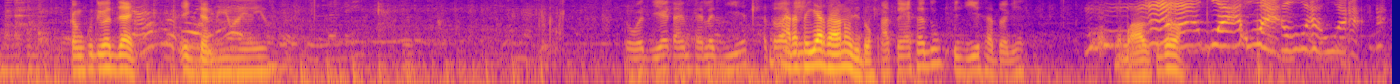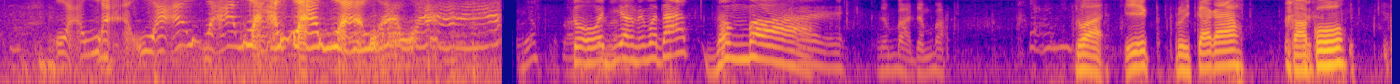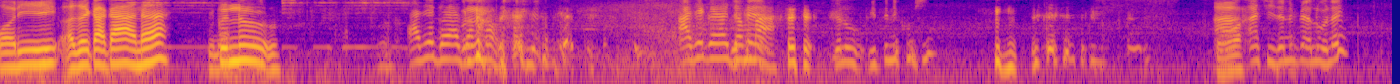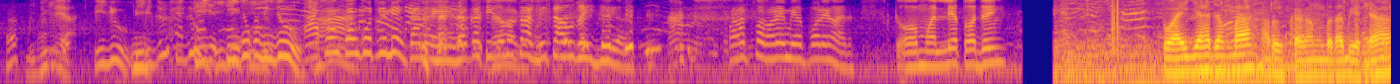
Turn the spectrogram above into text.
કંકુતરી વાત જાય એક જણ. તો હવે જઈએ ટાઈમ થયેલા જઈએ સાત મારે વાગે. તૈયાર થવાનું જ હતું. હા તો એઠા તું? તો જઈએ સાત વાગે. બાલ તો જો. તો હવે જઈએ અમે બધા જમવા. જંબા જંબા તો આ એક રોહિત કાકા કાકો પરી અજય કાકા અને કુન્નુ. આજે ગયા જમવા. આજે ગયા જમવા. પેલું ઇતની ખુશી? આ આ સીઝન પહેલું નહીં? ત્રીજું? બીજું? કે બીજું? આ પણ કંકોત્રી મેલતા નહીં? નકર સીઝન ચાલુ થઈ જાય પરત પર મેળ પડે હાર તો મળીએ તો જઈને. તો આવી ગયા જમવા રોહિત કાકા બધા બેઠા.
